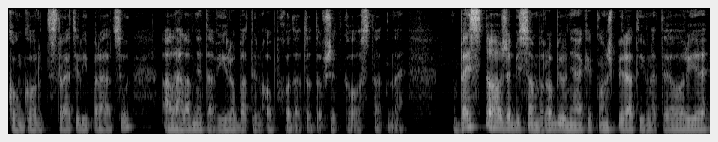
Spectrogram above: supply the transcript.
Concorde, stratili prácu, ale hlavne tá výroba, ten obchod a toto všetko ostatné. Bez toho, že by som robil nejaké konšpiratívne teórie,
